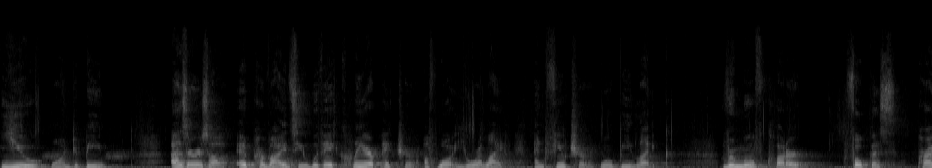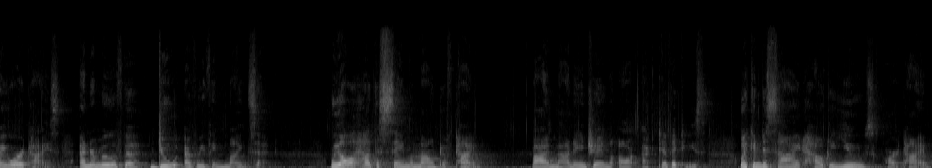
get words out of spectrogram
you want to be. As a result, it provides you with a clear picture of what your life and future will be like. Remove clutter, focus, prioritize, and remove the do everything mindset. We all have the same amount of time. By managing our activities, we can decide how to use our time.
